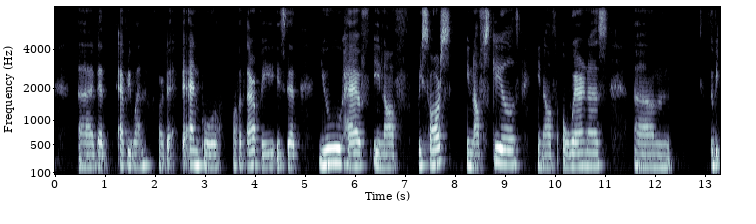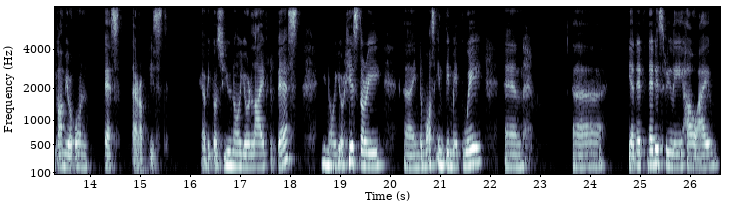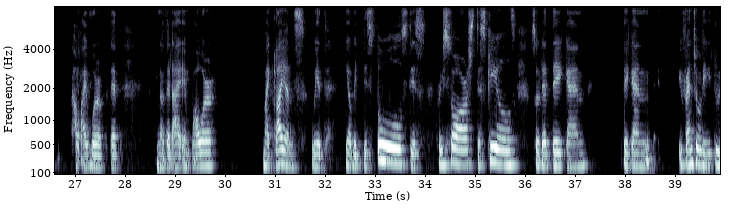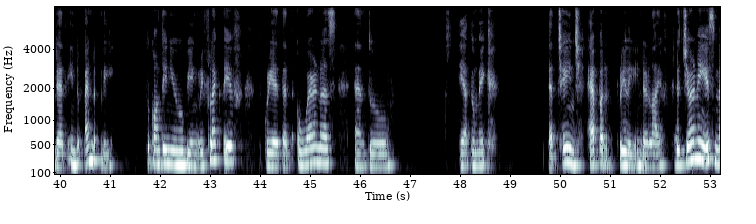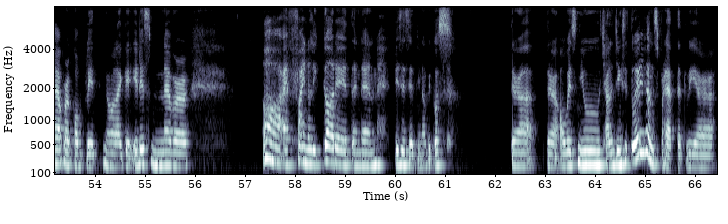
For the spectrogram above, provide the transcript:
uh, that everyone or the, the end goal of a therapy is that you have enough resource, enough skills, enough awareness um, to become your own best therapist. Yeah, because you know your life the best, you know your history uh, in the most intimate way, and uh, yeah, that that is really how I how I work. That you know that I empower my clients with yeah with these tools, this resource, the skills, so that they can they can eventually do that independently to continue being reflective, to create that awareness and to yeah to make that change happen really in their life. The journey is never complete, you know, like it is never oh I finally got it and then this is it, you know, because there are there are always new challenging situations perhaps that we are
